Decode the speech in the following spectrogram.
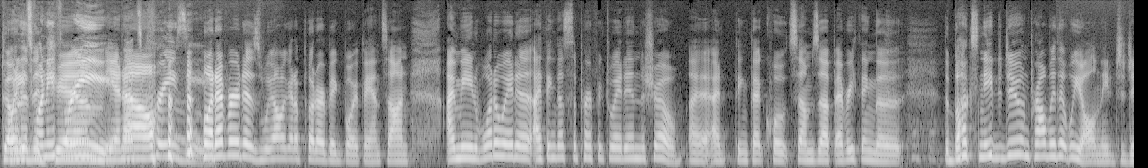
Go to the 2023, gym. You know, that's crazy. whatever it is, we all gotta put our big boy pants on. I mean, what a way to! I think that's the perfect way to end the show. I, I think that quote sums up everything the. The Bucs need to do, and probably that we all need to do.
